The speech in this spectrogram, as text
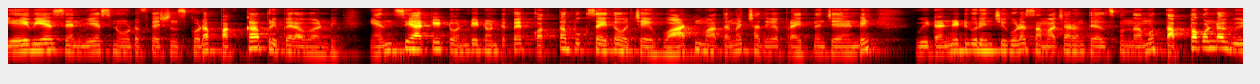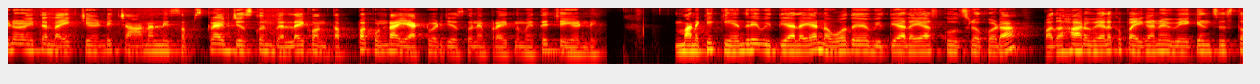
కేవీఎస్ ఎన్విఎస్ నోటిఫికేషన్స్ కూడా పక్కా ప్రిపేర్ అవ్వండి. ఎన్సీఆర్టీ ట్వంటీ ట్వంటీ ఫైవ్ కొత్త బుక్స్ అయితే వచ్చాయి. వాటిని మాత్రమే చదివే ప్రయత్నం చేయండి. వీటన్నిటి గురించి కూడా సమాచారం తెలుసుకుందాము. తప్పకుండా వీడియోని అయితే లైక్ చేయండి. ఛానల్ని సబ్స్క్రైబ్ చేసుకొని బెల్ ఐకాన్ తప్పకుండా యాక్టివేట్ చేసుకునే ప్రయత్నం అయితే చేయండి. మనకి కేంద్రీయ విద్యాలయ నవోదయ విద్యాలయ స్కూల్స్లో కూడా పదహారు వేలకు పైగానే వేకెన్సీస్తో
